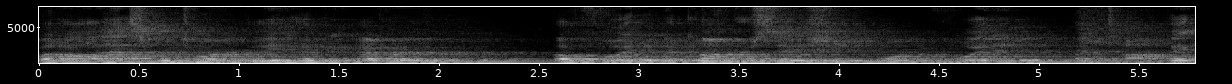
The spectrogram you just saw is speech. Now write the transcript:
but I'll ask rhetorically, have you ever avoided a conversation or avoided a topic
